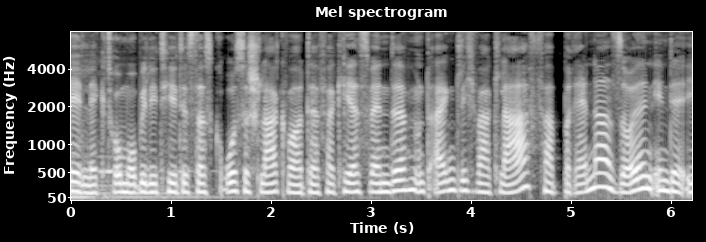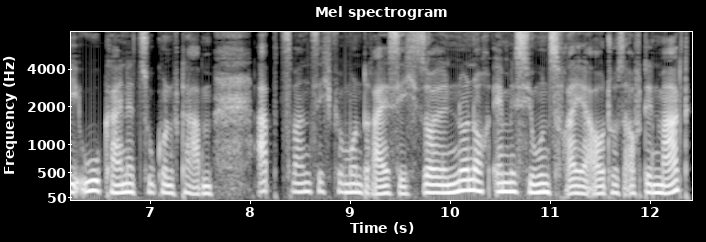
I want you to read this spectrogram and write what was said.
Elektromobilität ist das große Schlagwort der Verkehrswende. Und eigentlich war klar, Verbrenner sollen in der EU keine Zukunft haben. Ab 2035 sollen nur noch emissionsfreie Autos auf den Markt.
